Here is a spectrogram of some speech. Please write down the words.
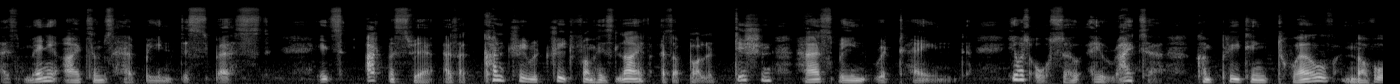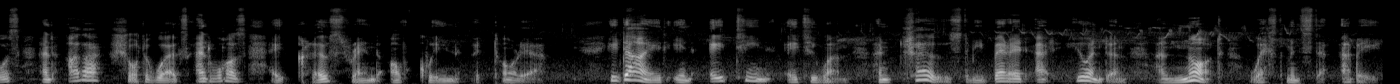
as many items have been dispersed. Its atmosphere as a country retreat from his life as a politician has been retained. He was also a writer, completing twelve novels and other shorter works, and was a close friend of Queen Victoria. He died in 1881 and chose to be buried at Hughenden and not Westminster Abbey,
